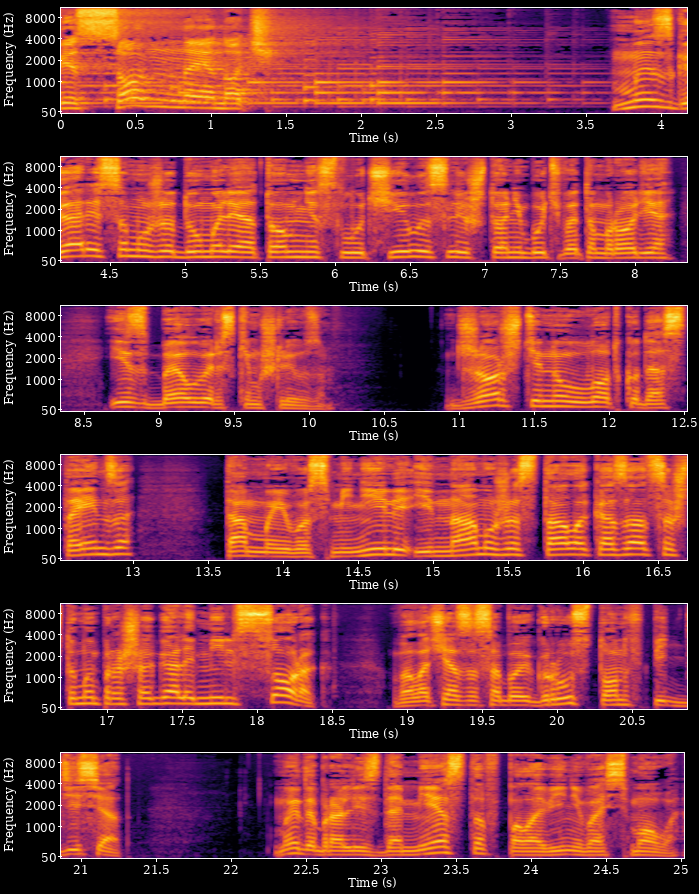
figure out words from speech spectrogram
Бессонная ночь Мы с Гаррисом уже думали о том, не случилось ли что-нибудь в этом роде и с Белверским шлюзом. Джордж тянул лодку до Стейнза, там мы его сменили, и нам уже стало казаться, что мы прошагали миль сорок, волоча за собой груз тонн в пятьдесят. Мы добрались до места в половине восьмого.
